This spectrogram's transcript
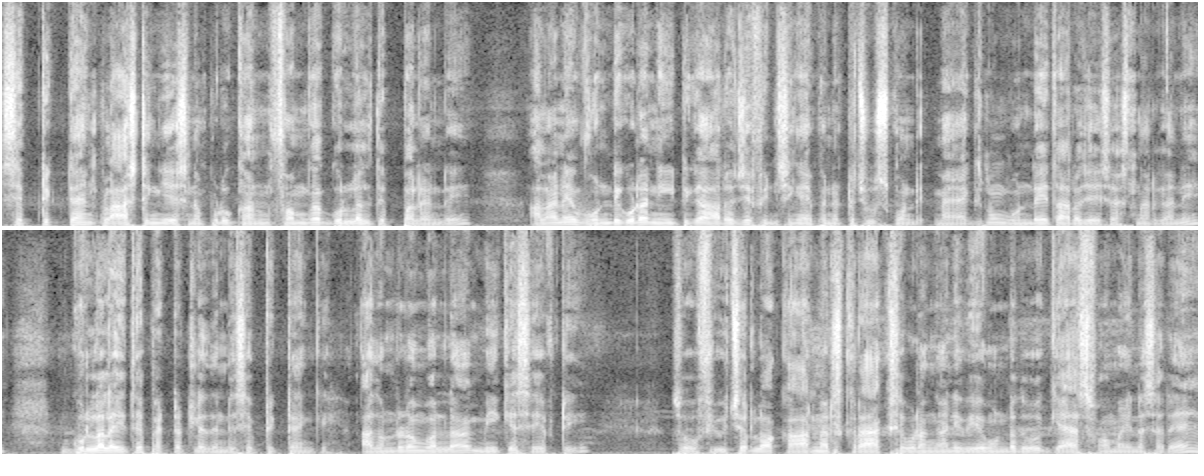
సెప్టిక్ ట్యాంక్ ప్లాస్టింగ్ చేసినప్పుడు కన్ఫర్మ్గా గుల్లలు తిప్పాలండి. అలానే వండి కూడా నీట్గా ఆ రోజే ఫినిషింగ్ అయిపోయినట్టు చూసుకోండి. మ్యాక్సిమం వండి అయితే ఆ రోజు వేసేస్తున్నారు కానీ గుల్లలు అయితే పెట్టట్లేదండి సెప్టిక్ ట్యాంక్కి. అది ఉండడం వల్ల మీకే సేఫ్టీ. సో ఫ్యూచర్లో ఆ కార్నర్స్ క్రాక్స్ ఇవ్వడం కానీ ఇవేం ఉండదు. గ్యాస్ ఫామ్ అయినా సరే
